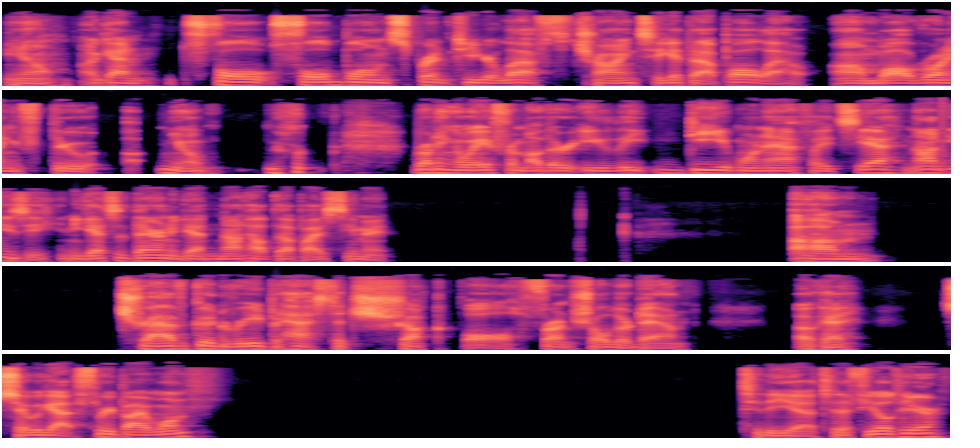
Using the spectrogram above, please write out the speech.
you know, again, full full blown sprint to your left, trying to get that ball out, um, while running through, you know, running away from other elite D1 athletes. Yeah, not easy, and he gets it there, and again, not helped out by his teammate. Um, Trav good read, but has to chuck ball front shoulder down. Okay, so we got three by one to the uh, to the field here.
